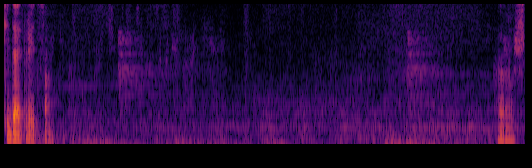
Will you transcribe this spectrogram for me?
Кидай trade сам. Хорош.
